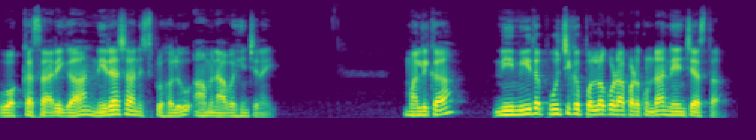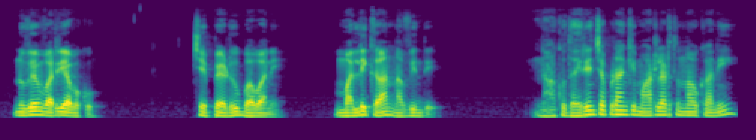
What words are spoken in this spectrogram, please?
ఒక్కసారిగా నిరాశ నిస్పృహలు ఆమెను ఆవహించినాయి మల్లిక నీ మీద పూచిక పొల్ల కూడా పడకుండా నేను చేస్తా. నువ్వేం వర్రీ అవ్వకు. చెప్పాడు భవానీ. మల్లిక నవ్వింది. నాకు ధైర్యం చెప్పడానికి మాట్లాడుతున్నావు కానీ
